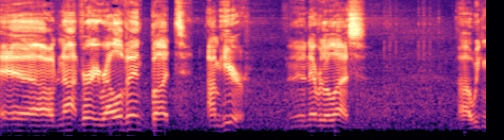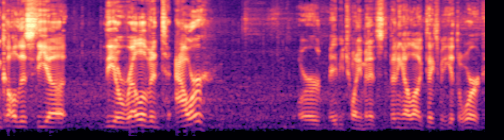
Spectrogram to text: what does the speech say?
uh, not very relevant, but I'm here. Uh, nevertheless, uh, we can call this the uh, the irrelevant hour, or maybe 20 minutes, depending how long it takes me to get to work.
